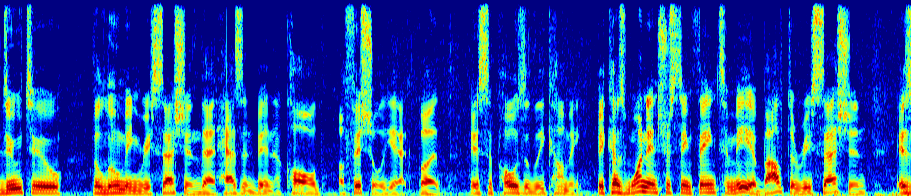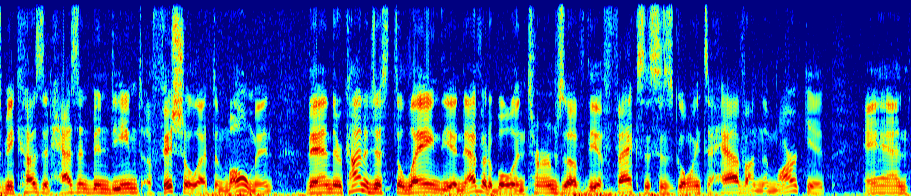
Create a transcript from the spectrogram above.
due to the looming recession that hasn't been called official yet, but is supposedly coming. Because one interesting thing to me about the recession is because it hasn't been deemed official at the moment, then they're kind of just delaying the inevitable in terms of the effects this is going to have on the market. And,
